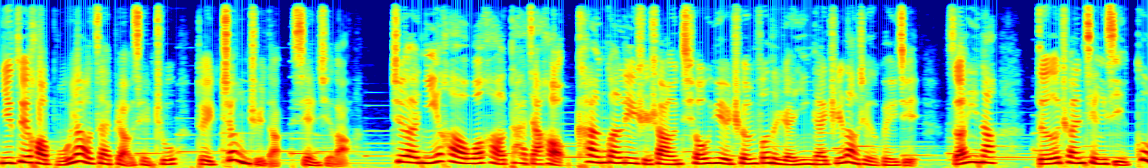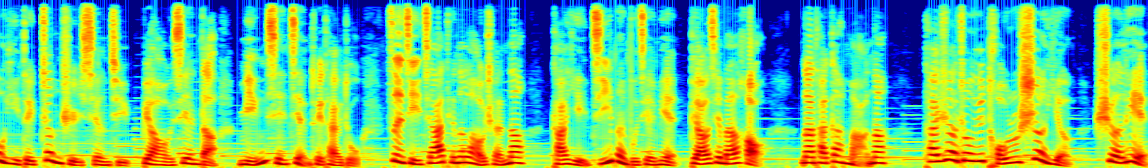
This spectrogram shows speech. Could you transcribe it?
你最好不要再表现出对政治的兴趣了。这你好我好大家好，看惯历史上秋月春风的人应该知道这个规矩。所以呢，德川庆喜故意对政治兴趣表现的明显减退态度，自己家庭的老臣呢，他也基本不见面，表现蛮好。那他干嘛呢？他热衷于投入摄影、涉猎、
